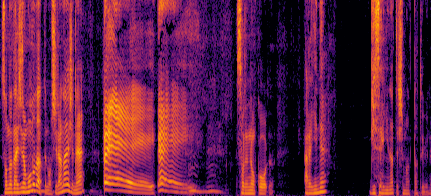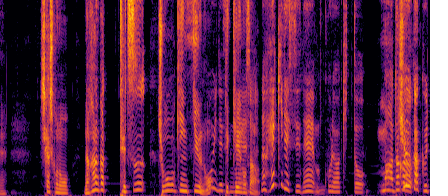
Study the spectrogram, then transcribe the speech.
そんな大事なものだってのを知らないしね、えいえい、それのこうあれにね犠牲になってしまったというね。しかしこのなかなか鉄彫金っていうすのごいですね。鉄系のさ。壁ですよね。これはきっと。まあだから嗅覚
